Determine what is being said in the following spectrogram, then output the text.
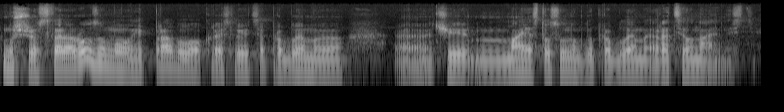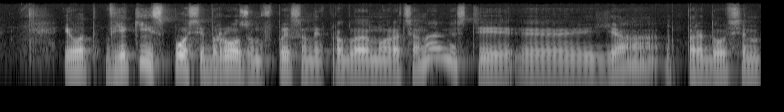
тому що сфера розуму, як правило, окреслюється проблемою е, чи має стосунок до проблеми раціональності. І от в який спосіб розум вписаний в проблему раціональності, я передовсім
